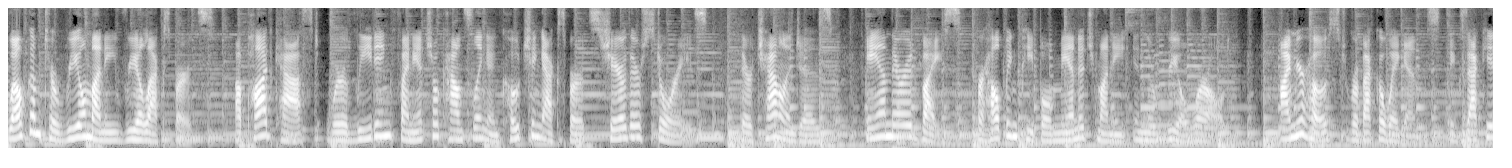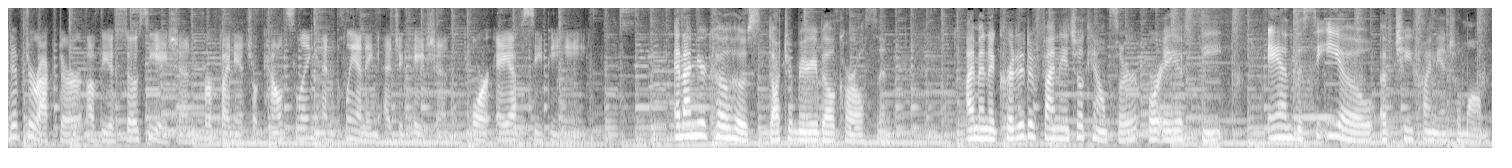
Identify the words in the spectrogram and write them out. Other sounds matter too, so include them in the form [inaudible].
Welcome to Real Money, Real Experts, a podcast where leading financial counseling and coaching experts share their stories, their challenges, and their advice for helping people manage money in the real world. I'm your host, Rebecca Wiggins, Executive Director of the Association for Financial Counseling and Planning Education, or AFCPE. And I'm your co host, Dr. Mary Bell Carlson. I'm an accredited financial counselor, or AFC, and the CEO of Chief Financial Mom.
